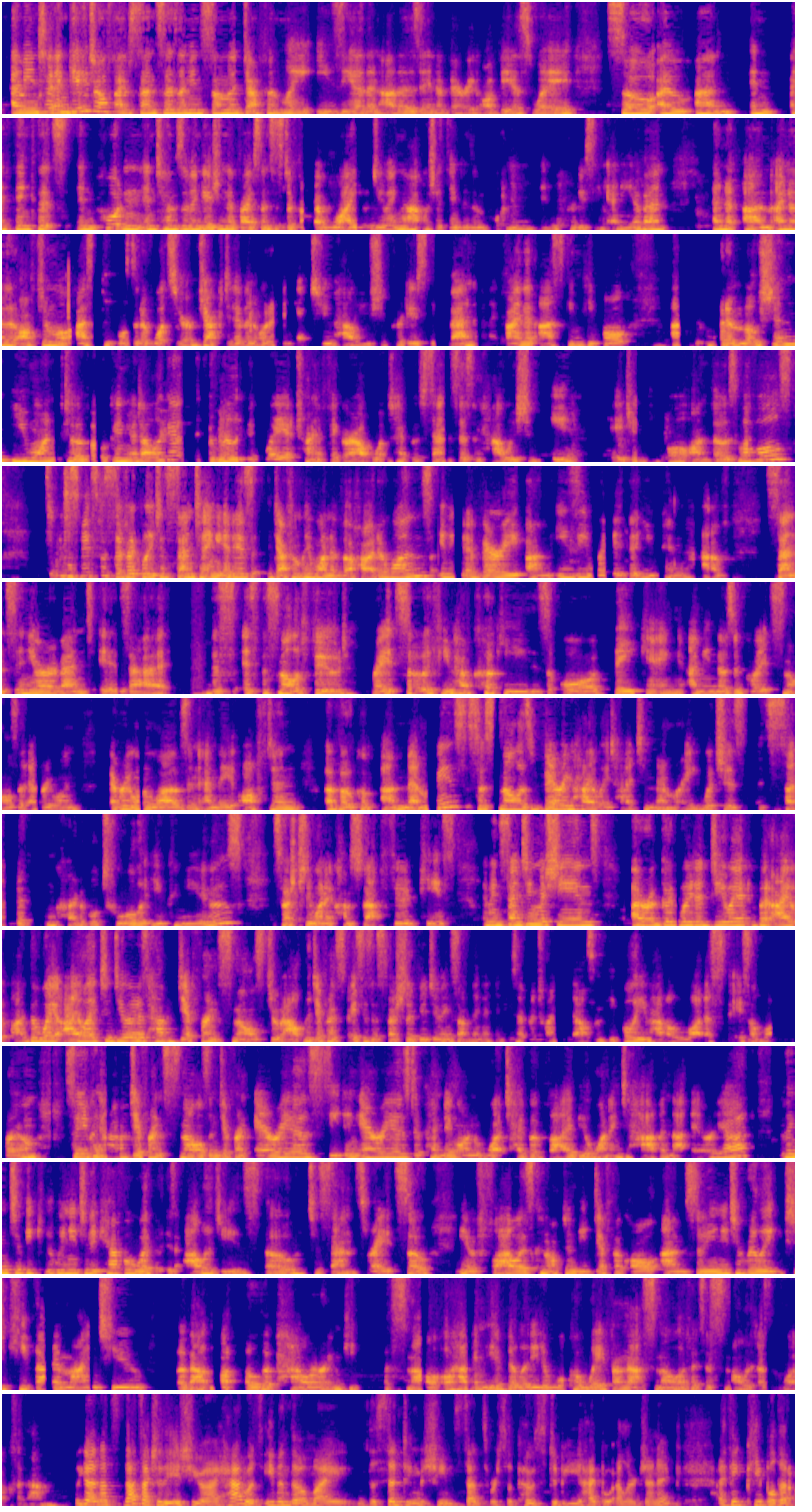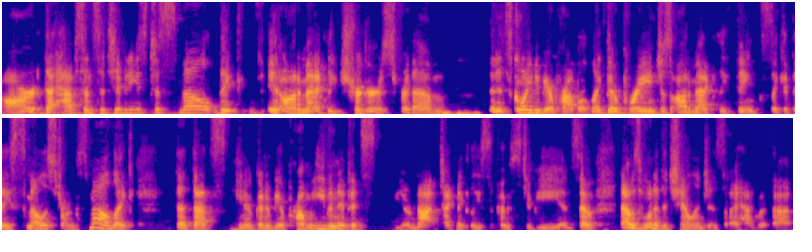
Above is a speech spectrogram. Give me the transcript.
I mean, to engage all five senses, I mean, some are definitely easier than others in a very obvious way. So, I um, and I think that's important in terms of engaging the five senses to find out why you're doing that, which I think is important in producing any event. And um, I know that often we'll ask people sort of what's your objective in order to get to how you should produce the event. And find that asking people um, what emotion you want to evoke in your delegate is a really good way at trying to figure out what type of senses and how we should be engaging people on those levels. To speak specifically to scenting, it is definitely one of the harder ones. A very um, easy way that you can have scents in your event is uh, this is the smell of food, right? So if you have cookies or baking, I mean, those are great smells that everyone everyone loves and, and they often evoke um, memories. So smell is very highly tied to memory which is it's such an incredible tool that you can use especially when it comes to that food piece. I mean scenting machines are a good way to do it but i the way i like to do it is have different smells throughout the different spaces especially if you're doing something i think you said for 20000 people you have a lot of space a lot room. So you can have different smells in different areas, seating areas, depending on what type of vibe you're wanting to have in that area. The thing to be we need to be careful with is allergies though to scents, right? So you know flowers can often be difficult. Um, so you need to really to keep that in mind too about not overpowering people smell or having the ability to walk away from that smell if it's a smell that doesn't work for them. Yeah, and that's that's actually the issue I had was even though my the scenting machine scents were supposed to be hypoallergenic, I think people that are that have sensitivities to smell, they it automatically triggers for them mm-hmm. that it's going to be a problem. Like their brain just automatically thinks like if they smell a strong smell, like that that's you know going to be a problem even if it's you know not technically supposed to be and so that was one of the challenges that i had with that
